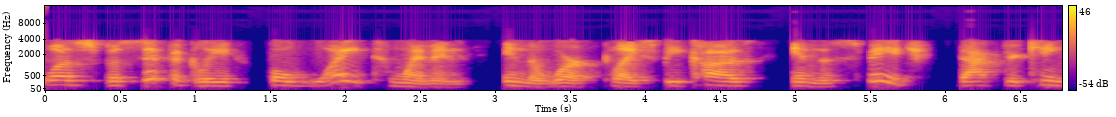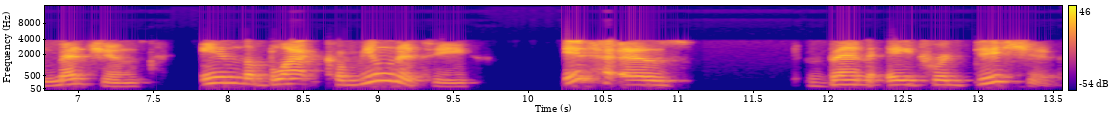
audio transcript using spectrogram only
was specifically for white women in the workplace because in the speech, Dr. King mentions in the black community, it has been a tradition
